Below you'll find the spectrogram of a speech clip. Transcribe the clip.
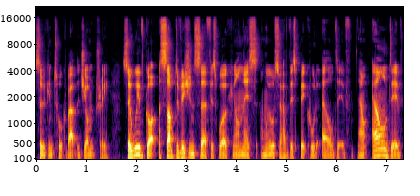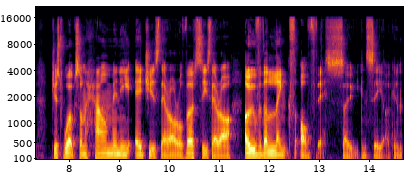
so we can talk about the geometry. So we've got a subdivision surface working on this, and we also have this bit called LDiv. Now LDiv just works on how many edges there are or vertices there are over the length of this. So you can see I can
